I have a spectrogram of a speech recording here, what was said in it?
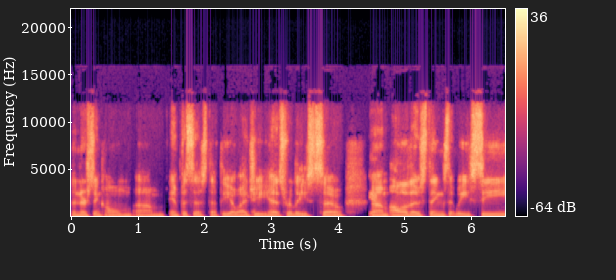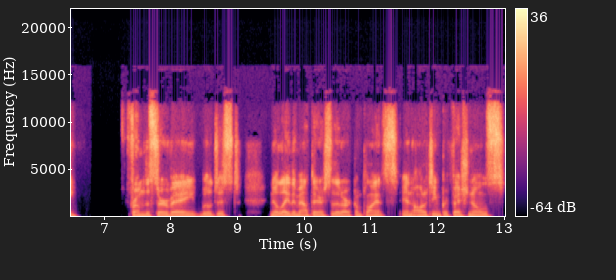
the nursing home um, emphasis that the OIG has released. So, yeah. Um, all of those things that we see from the survey, we'll just you know lay them out there so that our compliance and auditing professionals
